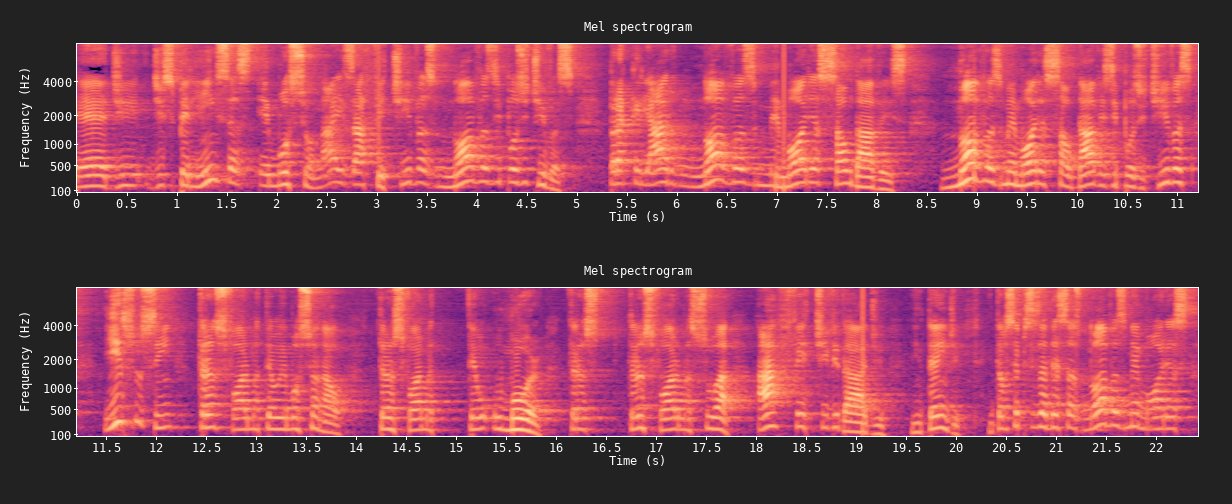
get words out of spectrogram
é, de, de experiências emocionais, afetivas novas e positivas para criar novas memórias saudáveis novas memórias saudáveis e positivas, isso sim transforma teu emocional, transforma teu humor, trans, transforma sua afetividade, entende? Então você precisa dessas novas memórias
